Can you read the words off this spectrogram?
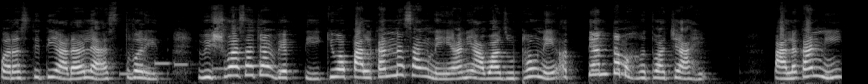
परिस्थिती आढळल्यास त्वरित विश्वासाच्या व्यक्ती किंवा पालकांना सांगणे आणि आवाज उठवणे अत्यंत महत्त्वाचे आहे. पालकांनी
